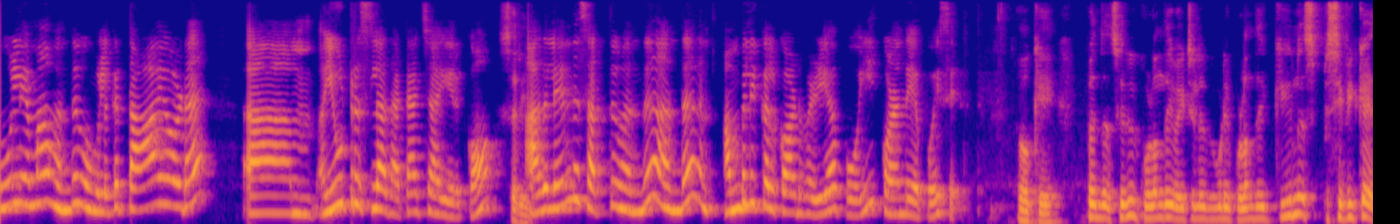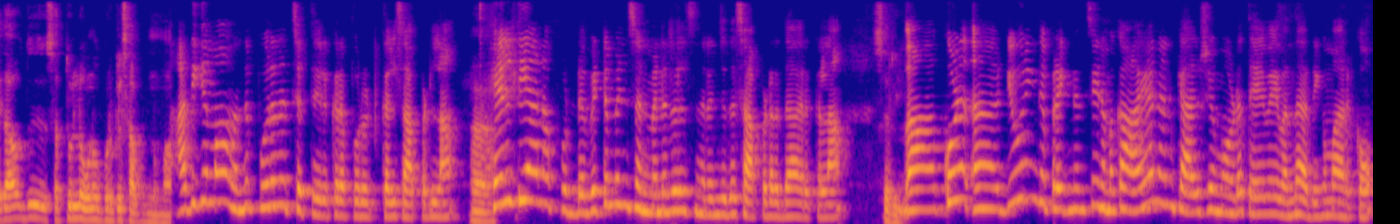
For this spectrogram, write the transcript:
மூலியமா வந்து உங்களுக்கு தாயோட யூட்ரஸ்ல அது அட்டாச் ஆகியிருக்கும். சரி. அதுல இருந்து சத்து வந்து அந்த அம்பலிக்கல் கார்டு வழியா போய் குழந்தைய போய் சேருது. ஓகே. இப்போ இந்த சிறு குழந்தை வயிற்றில் இருக்கக்கூடிய குழந்தைக்குன்னு ஸ்பெசிஃபிக்கா ஏதாவது சத்துள்ள உணவுப் பொருட்கள் சாப்பிடணுமா? அதிகமா வந்து புரதச்சத்து இருக்கிற பொருட்கள் சாப்பிடலாம். ஹெல்த்தியான ஃபுட் விட்டமின்ஸ் அண்ட் மினரல்ஸ் நிறைஞ்சதை சாப்பிட்றதா இருக்கலாம். சரி. டியூரிங் த பிரெக்னன்சி நமக்கு அயன் அண்ட் கால்சியமோட தேவை வந்து அதிகமாக இருக்கும்.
